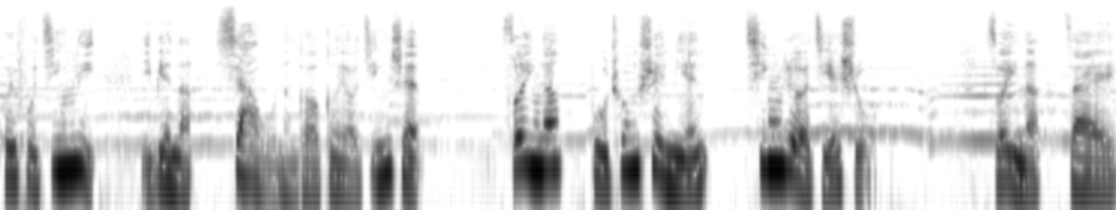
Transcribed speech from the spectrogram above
恢复精力，以便呢下午能够更有精神。所以呢，补充睡眠，清热解暑。所以呢，在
